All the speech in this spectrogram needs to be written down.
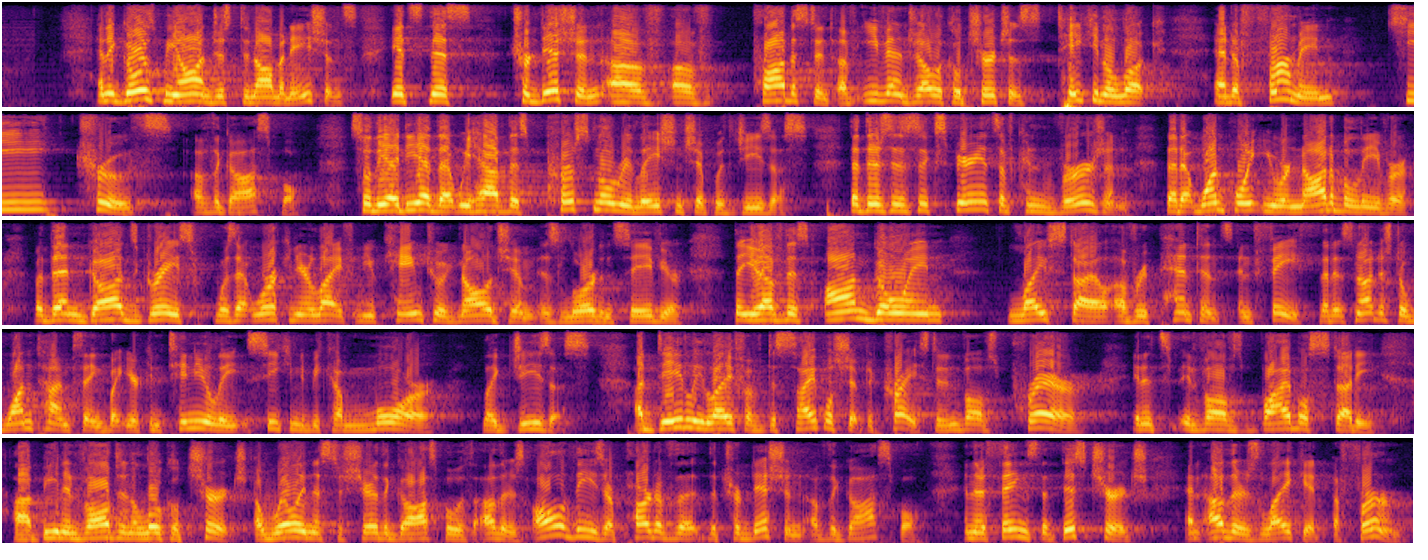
And it goes beyond just denominations. It's this tradition of, of Protestant, of evangelical churches taking a look and affirming key truths of the gospel. So the idea that we have this personal relationship with Jesus, that there's this experience of conversion, that at one point you were not a believer, but then God's grace was at work in your life and you came to acknowledge him as Lord and Savior. That you have this ongoing lifestyle of repentance and faith, that it's not just a one-time thing, but you're continually seeking to become more like Jesus. A daily life of discipleship to Christ. It involves prayer, it involves Bible study, uh, being involved in a local church, a willingness to share the gospel with others. All of these are part of the, the tradition of the gospel. And they're things that this church and others like it affirm.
